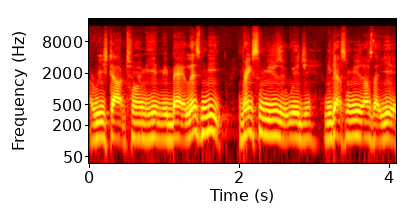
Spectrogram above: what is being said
I reached out to him, he hit me back. Let's meet. Bring some music with you. You got some music? I was like, yeah.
